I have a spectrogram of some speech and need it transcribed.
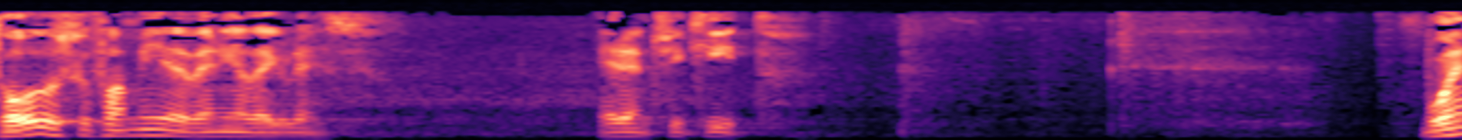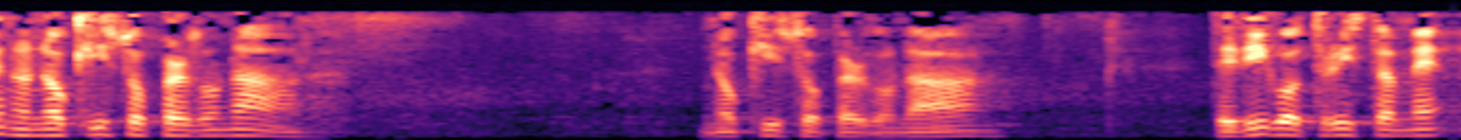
Toda su familia venía a la iglesia eran chiquitos. Bueno, no quiso perdonar. No quiso perdonar. Te digo tristemente,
